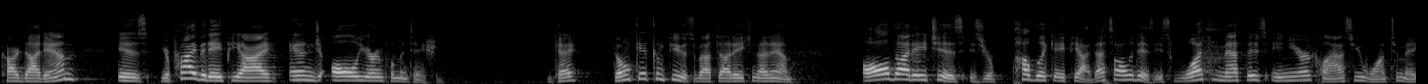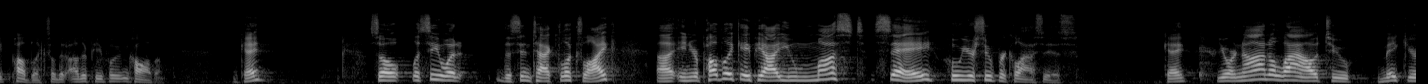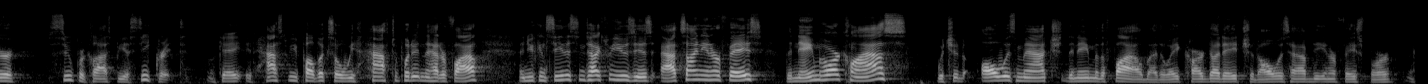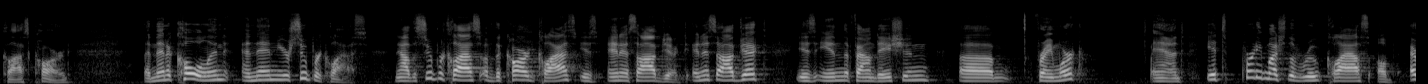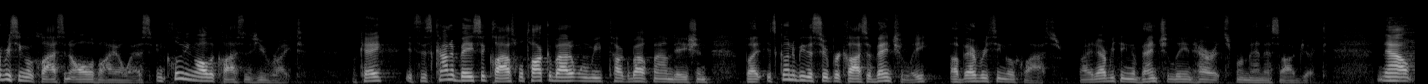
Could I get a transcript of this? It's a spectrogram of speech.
Card.m is your private API and all your implementation. Okay? Don't get confused about .h and .m. All .h is is your public API. That's all it is. It's what methods in your class you want to make public so that other people can call them. Okay? So let's see what the syntax looks like. Uh, in your public API, you must say who your superclass is. Okay? You are not allowed to make your superclass be a secret. Okay? It has to be public, so we have to put it in the header file. And you can see the syntax we use is at sign interface, the name of our class, which should always match the name of the file, by the way. Card.h should always have the interface for the class card. And then a colon, and then your superclass. Now the superclass of the card class is NSObject. NSObject is in the foundation um, framework and it's pretty much the root class of every single class in all of iOS, including all the classes you write. Okay? It's this kind of basic class. We'll talk about it when we talk about foundation, but it's going to be the superclass eventually of every single class, right? Everything eventually inherits from NSObject. Now,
